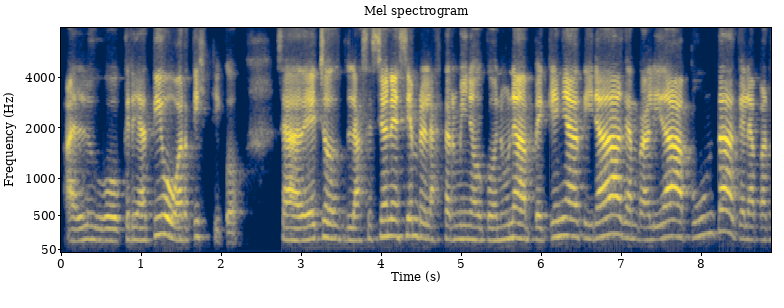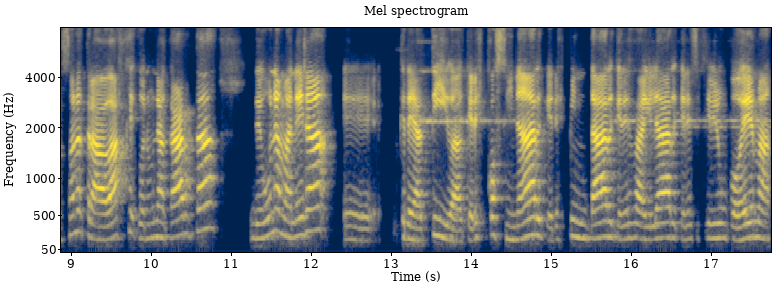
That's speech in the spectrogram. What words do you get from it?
algo creativo o artístico. O sea, de hecho, las sesiones siempre las termino con una pequeña tirada que en realidad apunta a que la persona trabaje con una carta de una manera eh, creativa. Querés cocinar, querés pintar, querés bailar, querés escribir un poema,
